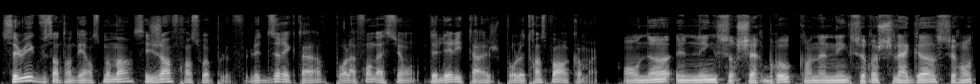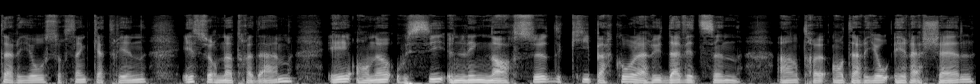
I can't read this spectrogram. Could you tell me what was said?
Celui que vous entendez en ce moment, c'est Jean-François Plouffe, le directeur pour la Fondation de l'héritage pour le transport en commun. On a une ligne sur Sherbrooke, on a une ligne sur Hochelaga, sur Ontario, sur Sainte-Catherine et sur Notre-Dame. Et on a aussi une ligne nord-sud qui parcourt la rue Davidson entre Ontario et Rachel,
